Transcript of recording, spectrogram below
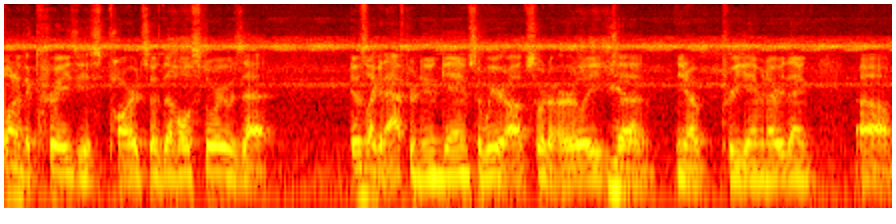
one of the craziest parts of the whole story was that it was like an afternoon game, so we were up sort of early to Yeah. you know pregame and everything. Um,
